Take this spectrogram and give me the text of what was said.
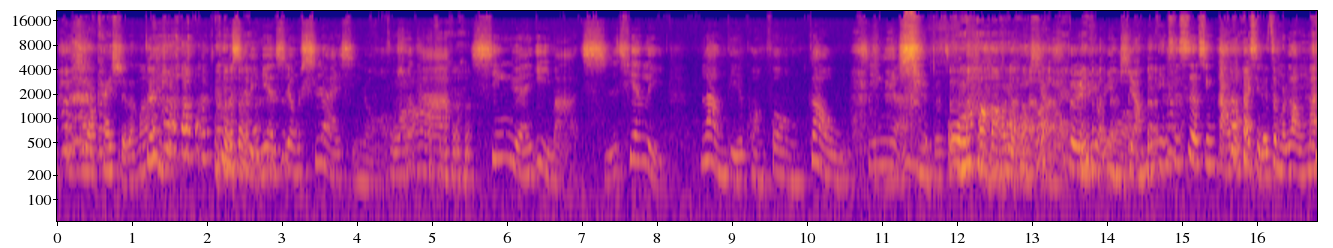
故事要开始了吗？对，故事里面是用诗来形容 哦，说他心猿意马驰千里。浪蝶狂凤告五经啊！写的真好，好有印象哦。对，很有印象。明明是色心大动，还写的这么浪漫，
